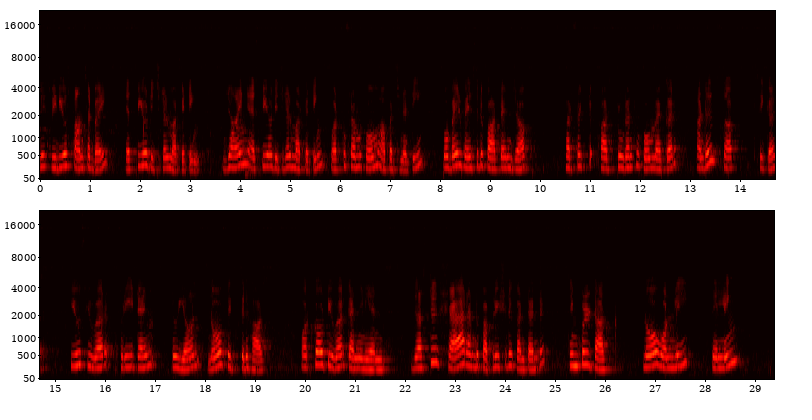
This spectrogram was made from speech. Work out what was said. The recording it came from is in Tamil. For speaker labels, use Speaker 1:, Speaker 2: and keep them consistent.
Speaker 1: This video is sponsored by SPO Digital Marketing. Join SPO Digital Marketing work from home opportunity, mobile based part time job, perfect for student, homemaker, and job seekers. Use your free time to earn no fixed hours. Work out your convenience. Just share and publish content. Simple task. No only selling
